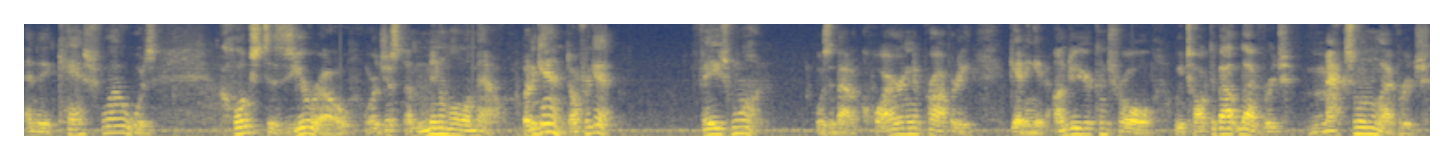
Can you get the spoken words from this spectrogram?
and the cash flow was close to zero or just a minimal amount. But again, don't forget, phase one was about acquiring the property, getting it under your control. We talked about leverage, maximum leverage,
